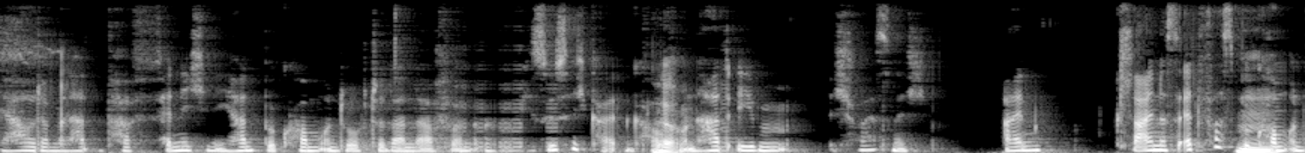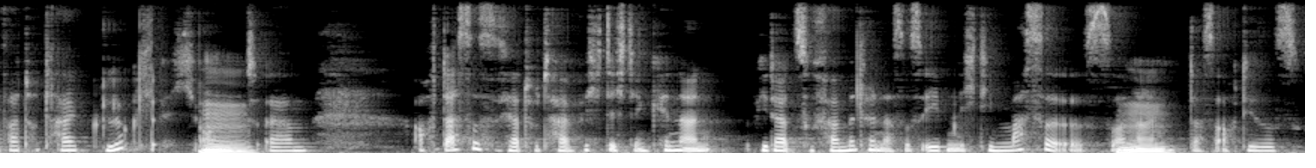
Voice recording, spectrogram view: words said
Ja, oder man hat ein paar Pfennig in die Hand bekommen und durfte dann dafür irgendwie Süßigkeiten kaufen. Ja. Man hat eben, ich weiß nicht, ein kleines Etwas mhm. bekommen und war total glücklich. Mhm. Und ähm, auch das ist ja total wichtig, den Kindern wieder zu vermitteln, dass es eben nicht die Masse ist, sondern mhm. dass auch dieses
